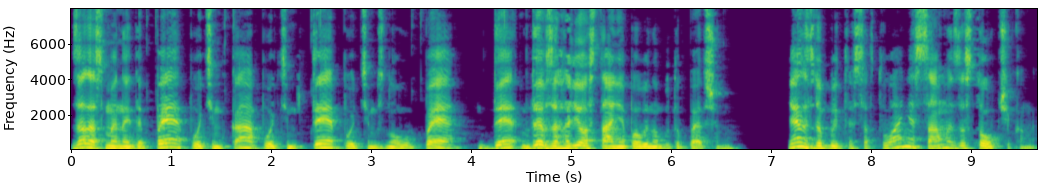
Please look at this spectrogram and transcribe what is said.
Зараз в мене йде P, потім К, потім Т, потім знову P, де, де взагалі останнє повинно бути першим. Як зробити сортування саме за стовпчиками?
